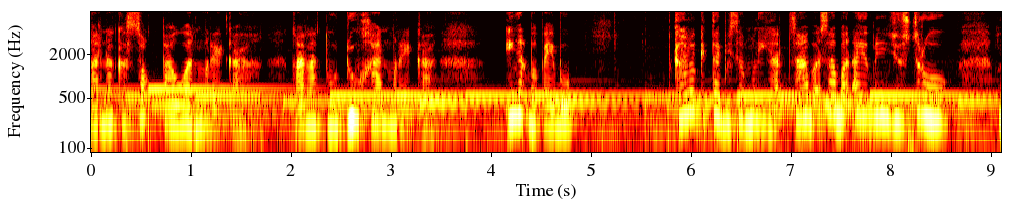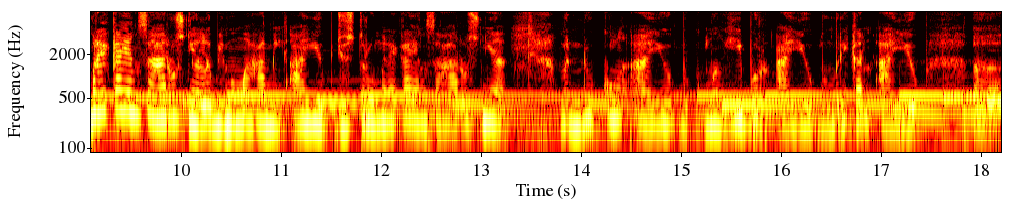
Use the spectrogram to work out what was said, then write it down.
karena kesoktahuan mereka, karena tuduhan mereka Ingat Bapak Ibu, kalau kita bisa melihat sahabat-sahabat Ayub ini justru mereka yang seharusnya lebih memahami Ayub, justru mereka yang seharusnya mendukung Ayub, menghibur Ayub, memberikan Ayub uh,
